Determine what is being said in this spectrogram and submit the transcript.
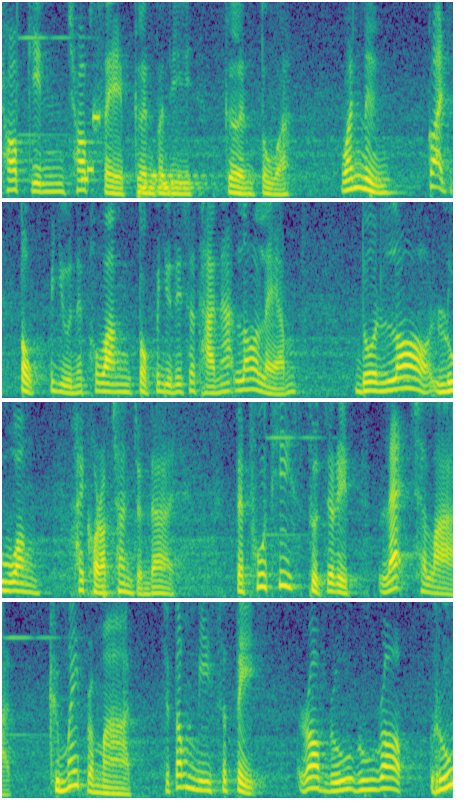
ชอบกินชอบเสพเกินพอดีเกินตัว วันหนึ่งก็อาจจะตกไปอยู่ในภวังตกไปอยู่ในสถานะล่อแหลม โดนล่อลวงให้คอร์รัปชันจนได้ แต่ผู้ที่สุจริตและฉลาดคือไม่ประมาทจะต้องมีสติ รอบรู้รู้รอบรู้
